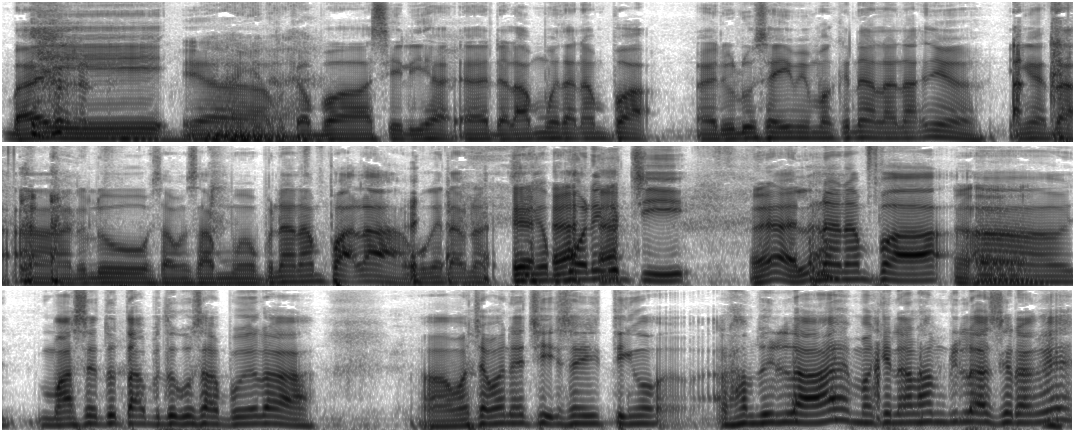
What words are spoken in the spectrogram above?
baik. Ya, apa khabar? Saya lihat uh, dah lama tak nampak. Uh, dulu saya memang kenal anaknya. Ingat tak? Ah, dulu sama-sama pernah nampak lah. Bukan tak pernah. Singapura ni kecil. Eh, alah. Pernah nampak. Uh, masa tu tak betul siapa lah. Uh, macam mana cik saya tengok Alhamdulillah eh Makin Alhamdulillah sekarang eh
